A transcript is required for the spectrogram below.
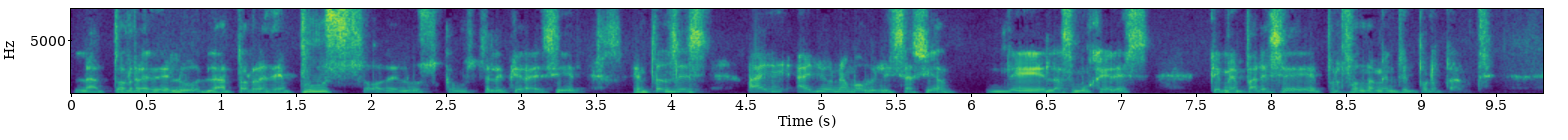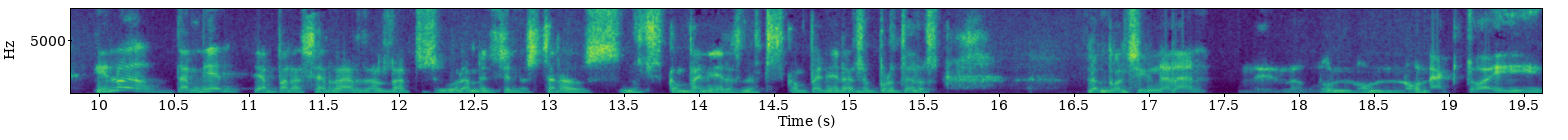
la torre de luz, la torre de pus o de luz, como usted le quiera decir. Entonces, hay, hay una movilización de las mujeres que me parece profundamente importante. Y luego también, ya para cerrar, al rato seguramente nuestros, nuestros compañeros, nuestras compañeras reporteros lo consignarán eh, un, acto ahí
